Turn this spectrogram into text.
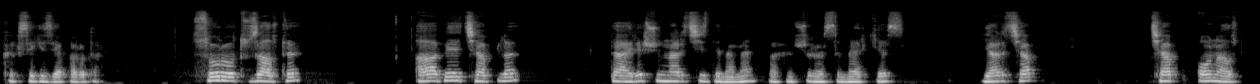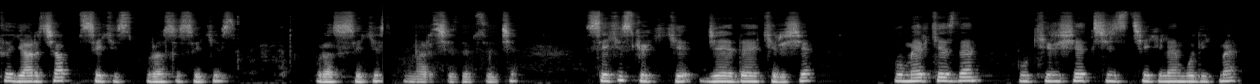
48 yapar o da. Soru 36. AB çaplı daire. Şunları çizdim hemen. Bakın şurası merkez. Yarıçap Çap 16, yarıçap 8. Burası 8. Burası 8. Bunları çizdim sizin için. 8 kök 2 CD kirişi. Bu merkezden bu kirişe çiz çekilen bu dikme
